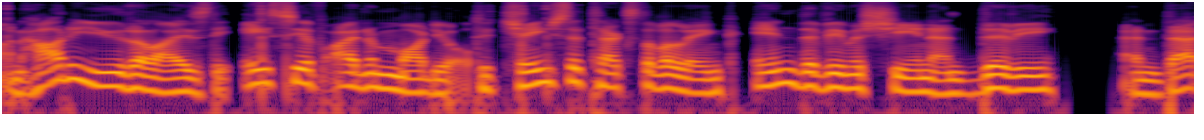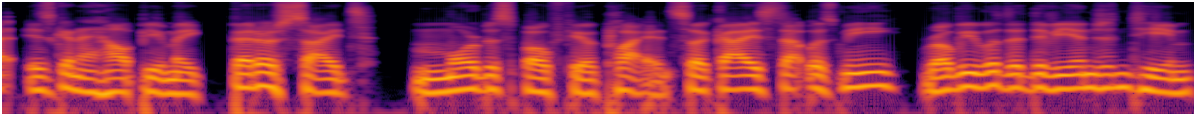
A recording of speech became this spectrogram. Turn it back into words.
on how to utilize the ACF item module to change the text of a link in Divi Machine and Divi. And that is going to help you make better sites more bespoke for your clients. So guys, that was me, Robbie with the Divi Engine team.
